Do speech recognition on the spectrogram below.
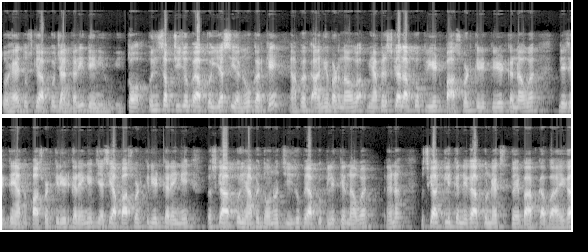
तो है तो उसकी आपको जानकारी देनी होगी। तो इन सब चीज़ों पे आपको यस या नो करके यहाँ पर आगे बढ़ना होगा। यहाँ पर उसके बाद आपको क्रिएट पासवर्ड क्रिएट करना होगा। देख सकते हैं यहाँ पे पासवर्ड क्रिएट करेंगे। जैसे आप पासवर्ड क्रिएट करेंगे तो उसके आपको यहाँ पे दोनों चीज़ों पे आपको क्लिक करना होगा, है ना? उसके बाद क्लिक करने का आपको नेक्स्ट स्टेप आपका आएगा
